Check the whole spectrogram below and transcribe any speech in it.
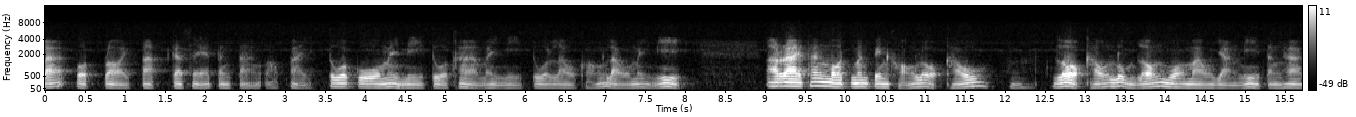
ละปลดปล่อยตัดกระแสต่างๆออกไป ตัวกูไม่มีตัวข้าไม่มีตัวเราของเราไม่มี อะไรทั้งหมดมันเป็นของโลกเขา โลกเขาลุ่มหลงมัวเมาอย่างนี้ต่างหาก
